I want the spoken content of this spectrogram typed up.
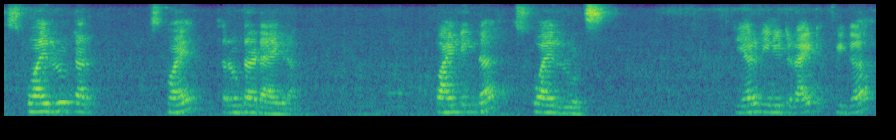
square root or square router diagram. Finding the square roots. Here we need to write figure.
